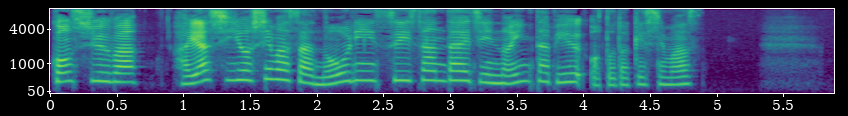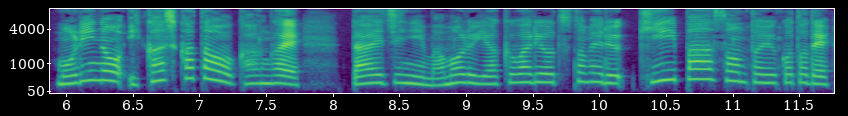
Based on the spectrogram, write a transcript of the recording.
今週は林義正農林水産大臣のインタビューお届けします。森の生かし方を考え大事に守る役割を務めるキーパーソンということで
